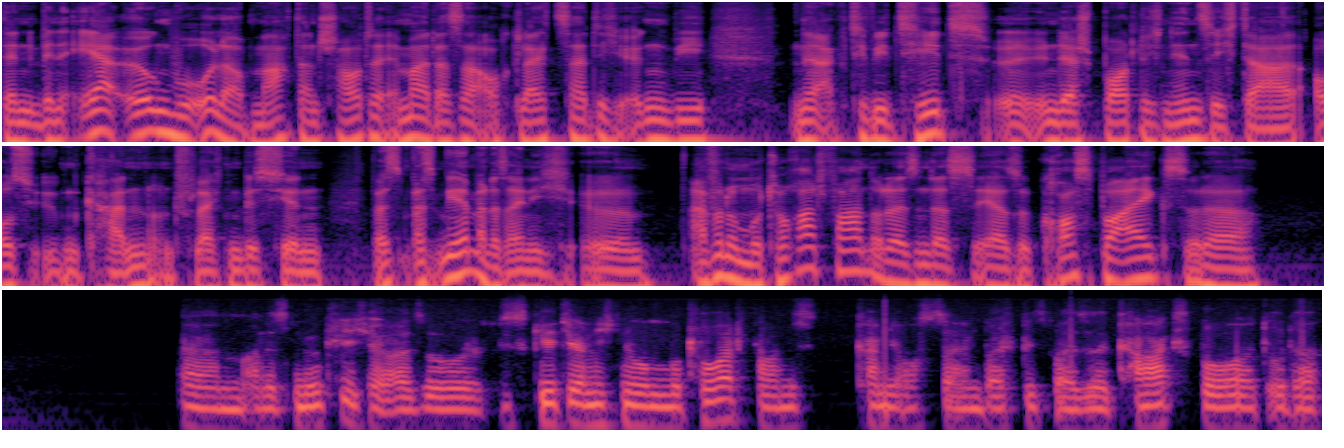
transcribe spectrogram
Denn wenn er irgendwo Urlaub macht, dann schaut er immer, dass er auch gleichzeitig irgendwie eine Aktivität äh, in der sportlichen Hinsicht da ausüben kann und vielleicht ein bisschen, was, was wie nennt man das eigentlich? Äh, einfach nur Motorrad fahren oder sind das eher so Crossbikes oder? Ähm, alles Mögliche. Also es geht ja nicht nur um Motorradfahren, es kann ja auch sein beispielsweise Kartsport oder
